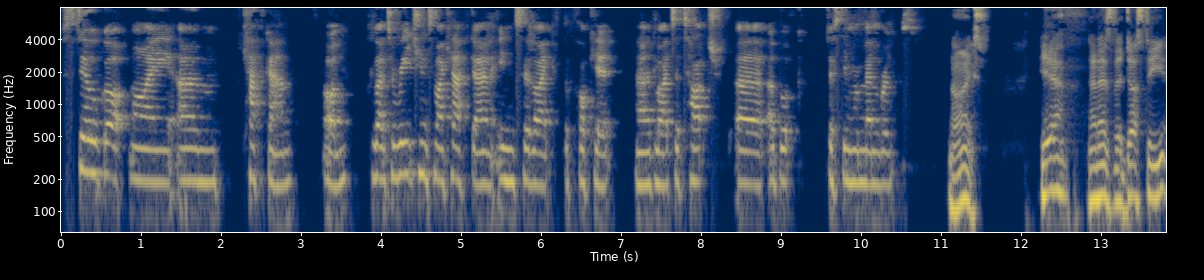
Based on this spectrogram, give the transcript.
still got my, um, Kafgan on. I'd like to reach into my Kafgan into like the pocket. And I'd like to touch uh, a book just in remembrance. Nice. Yeah. And as the dusty,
